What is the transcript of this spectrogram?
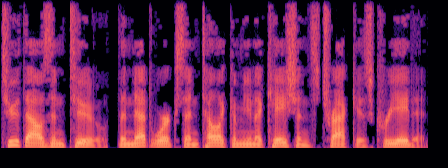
2002, the Networks and Telecommunications track is created.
